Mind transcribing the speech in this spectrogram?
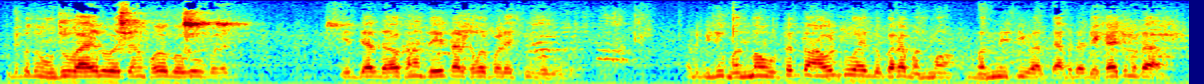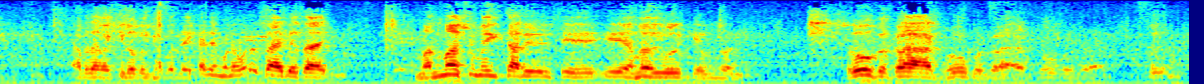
એટલે બધું ઊંધું વાયેલું હોય તેનું ફળ ભોગવવું પડે. એ જયારે દવાખાના જઈએ ત્યારે ખબર પડે શું પડે અને બીજું મનમાં ઉતરતા આવડતું હોય દોકારા મનમાં. મનની શી વાત છે? આ બધા દેખાય છે મોટા. આ બધા વકીલો વકીલો બધા દેખાય છે મોટા મોટા સાહેબ સાહેબ. મનમાં શું કંઈક ચાલી રહ્યું છે એ અમે ઓળખીએ સમજવાની રોગ અકળાટ રોગ કકડાટ રો કકડાટ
